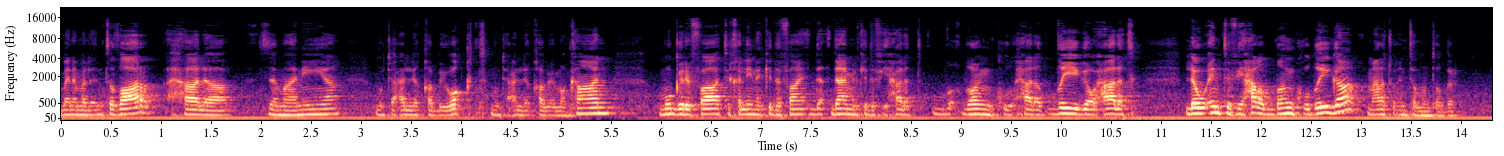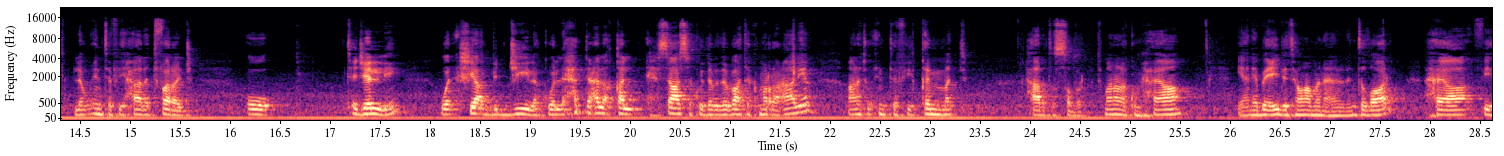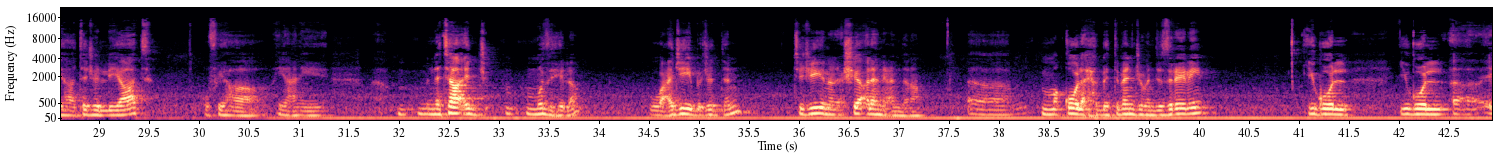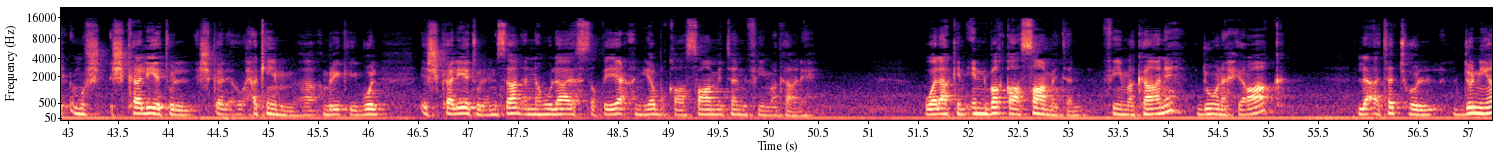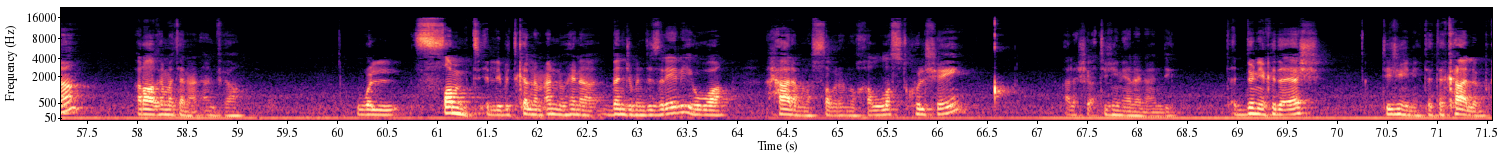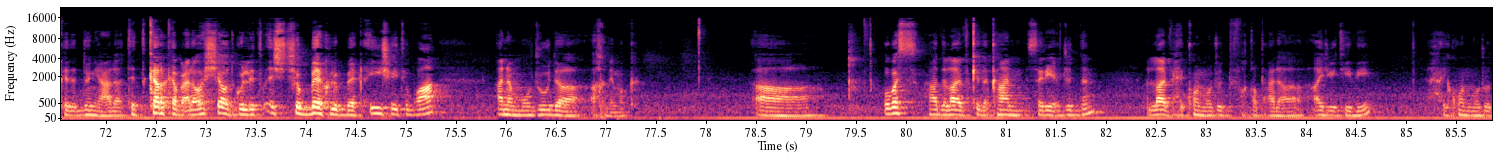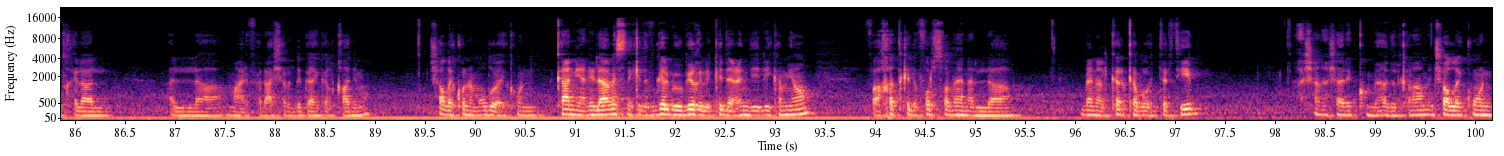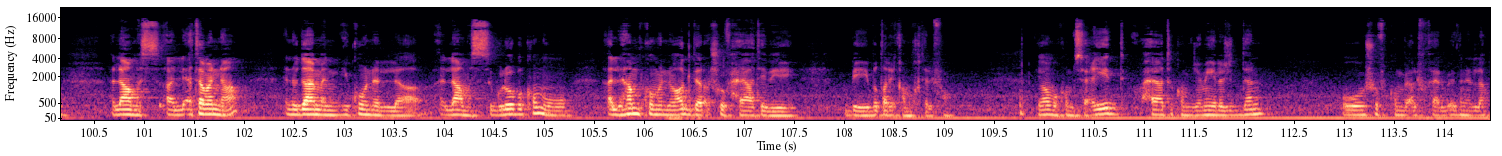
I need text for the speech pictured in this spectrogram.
بينما الانتظار حالة زمانية متعلقة بوقت متعلقة بمكان مقرفه تخلينا كذا دائما كذا في حالة ضنك وحالة ضيقة وحالة لو أنت في حالة ضنك وضيقة معناته أنت منتظر. لو أنت في حالة فرج وتجلي والأشياء بتجيلك ولا حتى على الأقل إحساسك وذبذباتك مرة عالية معناته أنت في قمة حالة الصبر. أتمنى لكم حياة يعني بعيدة تماما عن الانتظار. حياة فيها تجليات وفيها يعني نتائج مذهلة وعجيبة جدا. تجينا الأشياء لين عندنا. مقولة حقت بنجامين ديزريلي يقول يقول مش إشكالية الاشكاليه حكيم أمريكي يقول إشكالية الإنسان أنه لا يستطيع أن يبقى صامتا في مكانه. ولكن إن بقى صامتا في مكانه دون حراك لأتته الدنيا راغمة عن أنفها. والصمت اللي بيتكلم عنه هنا بنجامين ديزريلي هو حالة من الصبر إنه خلصت كل شيء. الأشياء تجيني لين عندي. الدنيا كده إيش؟ تجيني تتكالب كده الدنيا على تتكركب على وشها وتقول لي إيش شبيك لبيك أي شيء تبغاه أنا موجودة أخدمك. آه وبس هذا live كده كان سريع جدا. ال live حيكون موجود فقط على IGTV حيكون موجود خلال ما أعرف العشر دقائق القادمة. إن شاء الله يكون الموضوع يكون كان يعني لامسني كده في قلبي وبيغلي كده عندي لي كم يوم. فأخذت كده فرصة بين بين الكركبة والترتيب عشان أشارككم بهذا الكلام. إن شاء الله يكون لامس اللي أتمناه إنه دائما يكون لامس قلوبكم وألهمكم إنه أقدر أشوف حياتي بطريقة مختلفة. يومكم سعيد وحياتكم جميلة جدا. وأشوفكم بألف خير بإذن الله.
